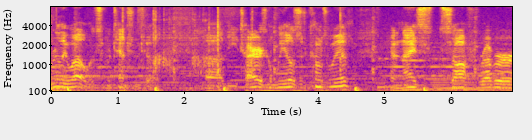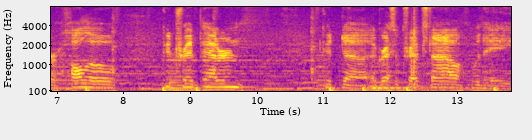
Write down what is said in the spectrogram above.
really well with some attention to it. Uh, the tires and wheels that it comes with, a nice soft rubber, hollow, good tread pattern, good uh, aggressive tread style with a,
